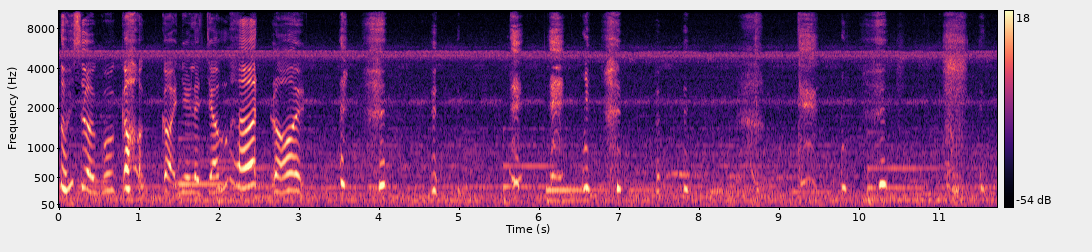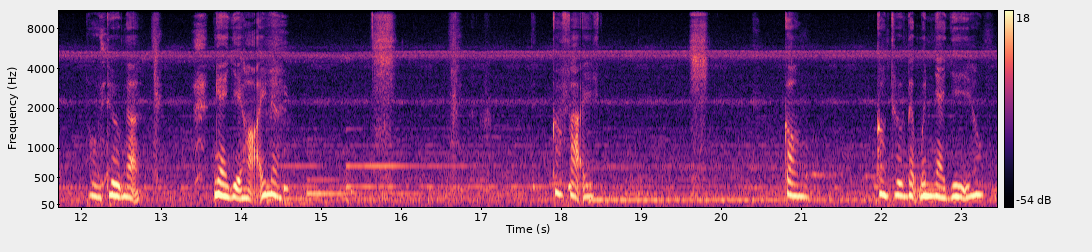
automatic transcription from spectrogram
Tuổi xuân của con coi như là chấm hết rồi. Thôi Thương à Nghe dì hỏi nè. Có phải Con Con thương thằng Minh nhà dì không?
